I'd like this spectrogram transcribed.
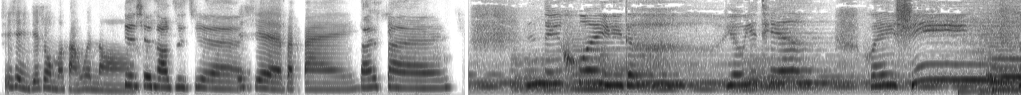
谢谢你接受我们访问哦，谢谢桃子姐，谢谢，拜拜，拜拜。你会的，有一天会醒。嗯。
